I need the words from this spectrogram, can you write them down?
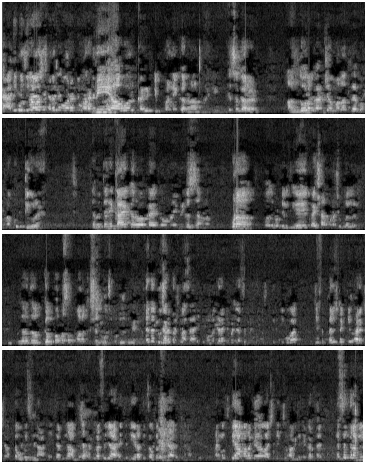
आधी बोललेल्या शरद पवारांनी मराठी मी यावर काही टिप्पणी करणार नाही. याचं कारण आंदोलकांच्या मनातल्या भावना खूप तीव्र आहेत. त्यामुळे त्यांनी काय करावं काय करू नये मी कसं सांगणार? पुन्हा की हे काय शहाणपणा शिकवायला लागले. जरा तर गप्पा बसा मला कशाला दुसरा प्रश्न असा आहे की मनोज जरांगे पाटील असं प्रश्न की बाबा जे सत्तावीस टक्के आरक्षण आता ओबीसीला आहे त्यातलं आमच्या हक्काचं जे आहे ते तेरा ते चौदा टक्के आरक्षण आहे. आणि मग ते आम्हाला मिळावं अशी त्यांची मागणी ते करतायत. नसेल तर आम्ही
